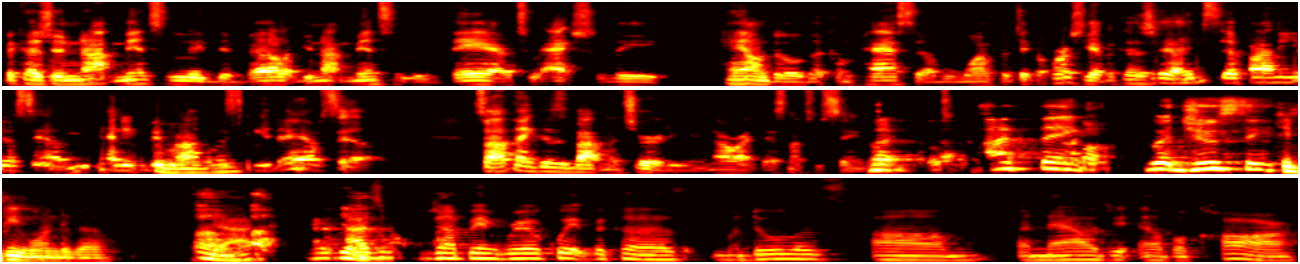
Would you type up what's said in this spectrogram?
because you're not mentally developed, you're not mentally there to actually handle the capacity of one particular person yet because yeah, you still finding yourself. You can't even be monogamous to your damn self. So I think it's about maturity. And all right, that's not too saying. But I think with Juicy, TP wanted to go. um, Yeah, I yeah. just want to jump in real quick because Medulla's um, analogy of a car,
